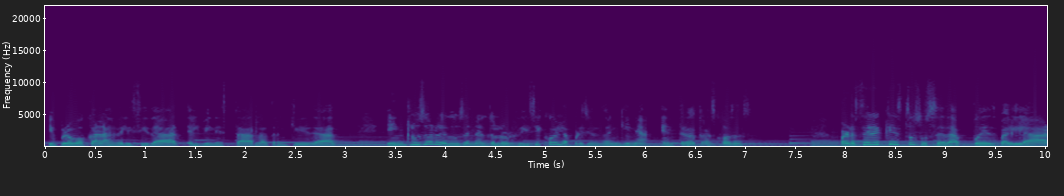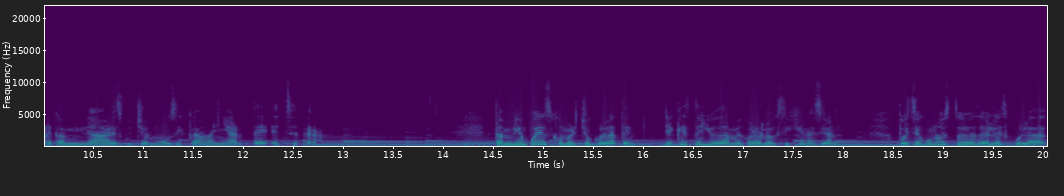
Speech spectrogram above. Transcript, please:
y provocan la felicidad, el bienestar, la tranquilidad e incluso reducen el dolor físico y la presión sanguínea, entre otras cosas. Para hacer que esto suceda, puedes bailar, caminar, escuchar música, bañarte, etc. También puedes comer chocolate, ya que esto ayuda a mejorar la oxigenación, pues según estudios de la Escuela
